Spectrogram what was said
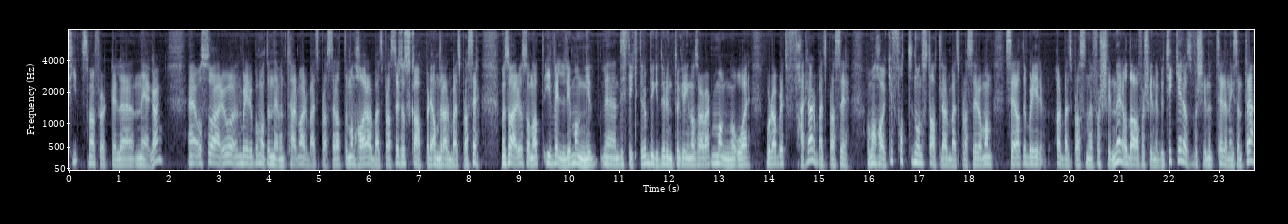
tid, som har ført til eh, nedgang. Eh, og så er det jo, blir det på en måte nevnt her med arbeidsplasser at man har arbeidsplasser, så skaper de andre arbeidsplasser. Men så er det jo sånn at i veldig mange distrikter og bygder rundt omkring nå, så har det vært mange år hvor det har blitt færre arbeidsplasser. Og man har ikke fått noen statlige arbeidsplasser. Og man ser at det blir arbeidsplassene forsvinner, og da forsvinner butikker, og så forsvinner treningssentre.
